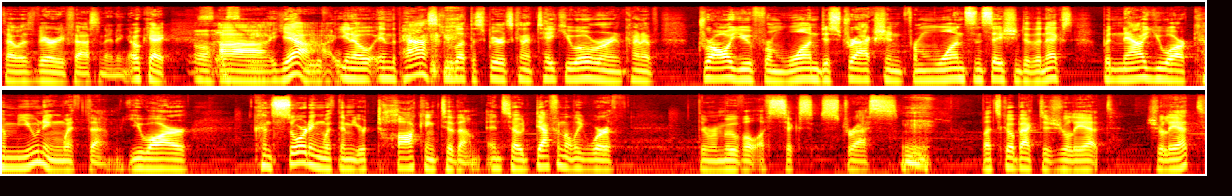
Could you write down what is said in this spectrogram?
that was very fascinating. Okay. Uh, yeah. You know, in the past, you let the spirits kind of take you over and kind of draw you from one distraction, from one sensation to the next. But now you are communing with them. You are consorting with them. You're talking to them. And so, definitely worth the removal of six stress. Mm. Let's go back to Juliet. Juliet,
